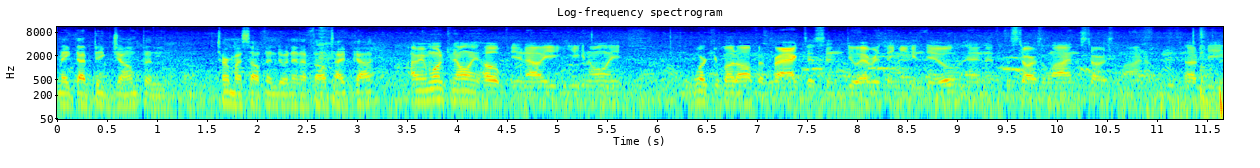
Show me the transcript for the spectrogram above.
make that big jump and turn myself into an NFL type guy? I mean, one can only hope, you know, you, you can only work your butt off at practice and do everything you can do. And if the stars align, the stars align. That'd be,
